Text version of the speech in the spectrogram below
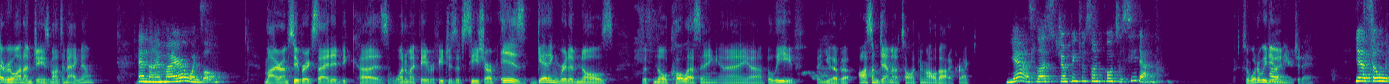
everyone, I'm James Montemagno. And I'm Maira Wenzel. Maira, I'm super excited because one of my favorite features of C Sharp is getting rid of nulls with null coalescing. And I uh, believe that you have an awesome demo talking all about it, correct? Yes, let's jump into some code to see that. So, what are we doing uh, here today? Yeah, so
